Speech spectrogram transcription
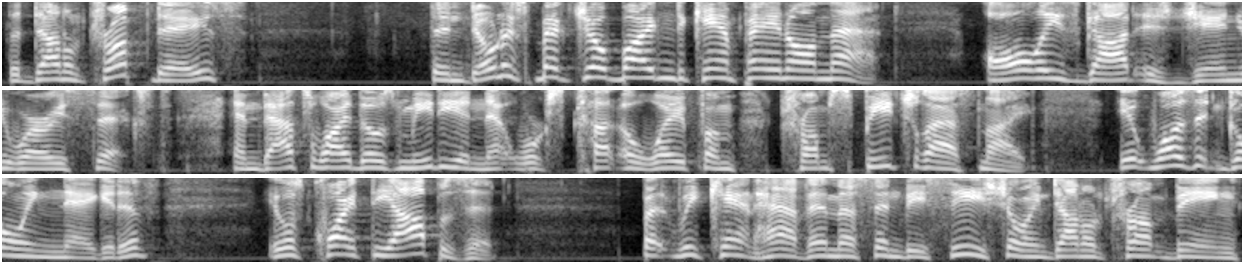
the Donald Trump days, then don't expect Joe Biden to campaign on that. All he's got is January 6th. And that's why those media networks cut away from Trump's speech last night. It wasn't going negative, it was quite the opposite. But we can't have MSNBC showing Donald Trump being,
